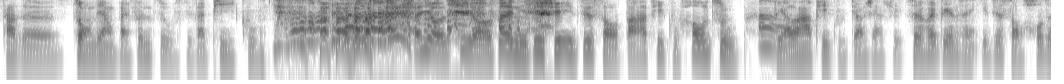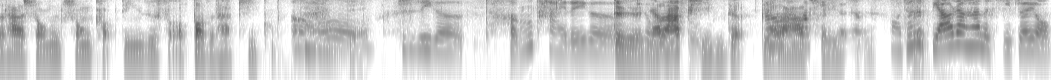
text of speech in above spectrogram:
它的重量百分之五十在屁股，很有趣哦。所以你必须一只手把它屁股 hold 住，嗯不要让它屁股掉下去，所以会变成一只手 hold 着它的胸胸口，另一只手抱着它的屁股。哦，就是一个横抬的一个，对对，你要让它平的，不要哦让它它平垂直。哦，就是不要让它的脊椎有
